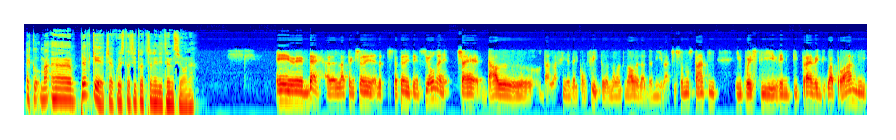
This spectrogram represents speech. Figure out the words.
Ecco, ma eh, perché c'è questa situazione di tensione? E, beh, la, tensione, la, situazione di tensione c'è dal, dalla fine del conflitto, dal 99 e dal 2000. Ci sono stati in questi 23-24 anni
